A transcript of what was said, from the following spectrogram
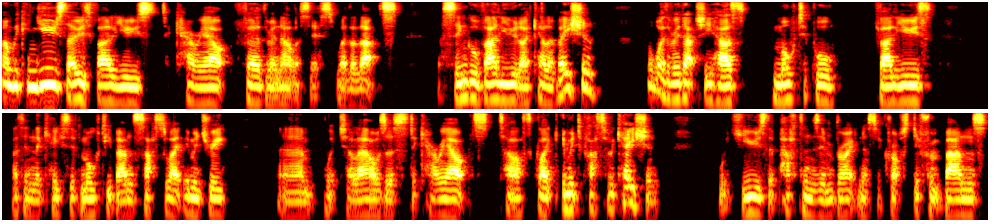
and we can use those values to carry out further analysis, whether that's a single value like elevation, or whether it actually has multiple values, as in the case of multi-band satellite imagery, um, which allows us to carry out tasks like image classification, which use the patterns in brightness across different bands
